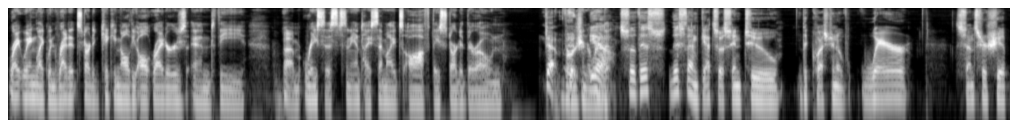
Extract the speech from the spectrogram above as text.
right wing? Like when Reddit started kicking all the alt righters and the um, racists and anti Semites off, they started their own yeah, version of yeah. Reddit. So this this then gets us into the question of where censorship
